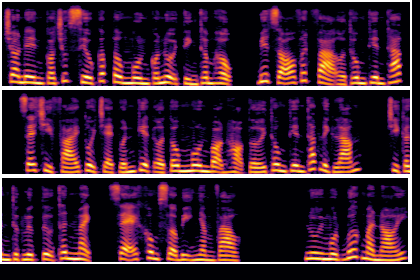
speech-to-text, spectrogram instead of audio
Cho nên có chút siêu cấp tông môn có nội tình thâm hậu, biết rõ vất vả ở thông thiên tháp, sẽ chỉ phái tuổi trẻ tuấn kiệt ở tông môn bọn họ tới thông thiên tháp lịch lãm, chỉ cần thực lực tự thân mạnh, sẽ không sợ bị nhầm vào. Lùi một bước mà nói,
